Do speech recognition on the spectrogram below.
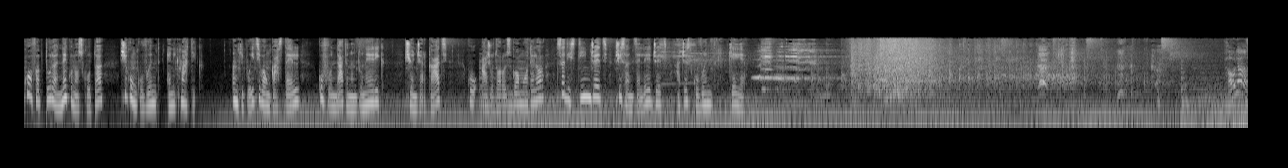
cu o făptură necunoscută și cu un cuvânt enigmatic. Închipuiți-vă un castel cufundat în întuneric și încercați, cu ajutorul zgomotelor, să distingeți și să înțelegeți acest cuvânt cheie. Paula,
